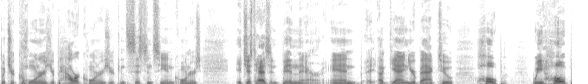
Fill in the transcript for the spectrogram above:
But your corners, your power corners, your consistency in corners it just hasn't been there. And again, you're back to hope. We hope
